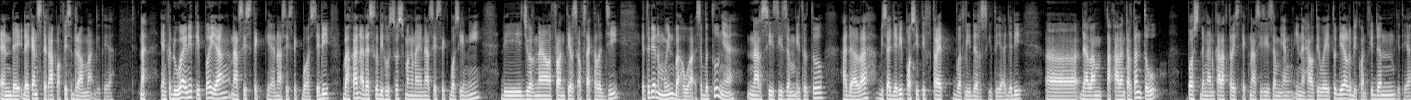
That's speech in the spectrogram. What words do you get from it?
and they they can stir up office drama gitu ya nah yang kedua ini tipe yang narsistik ya narsistik boss jadi bahkan ada studi khusus mengenai narsistik boss ini di jurnal Frontiers of Psychology. Itu dia nemuin bahwa sebetulnya narcissism itu tuh adalah bisa jadi positive trait buat leaders gitu ya. Jadi uh, dalam takaran tertentu bos dengan karakteristik narsisism yang in a healthy way itu dia lebih confident gitu ya.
